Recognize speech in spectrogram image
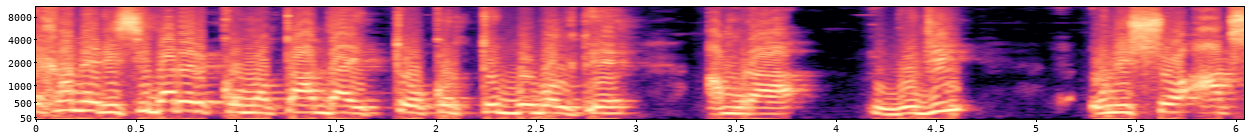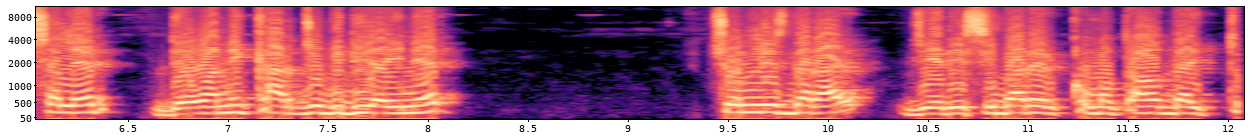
এখানে রিসিভারের ক্ষমতা, দায়িত্ব, কর্তব্য বলতে আমরা বুঝি উনিশশো আট সালের দেওয়ানি কার্যবিধি আইনের চল্লিশ দ্বারায় যে রিসিভারের ক্ষমতা দায়িত্ব,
